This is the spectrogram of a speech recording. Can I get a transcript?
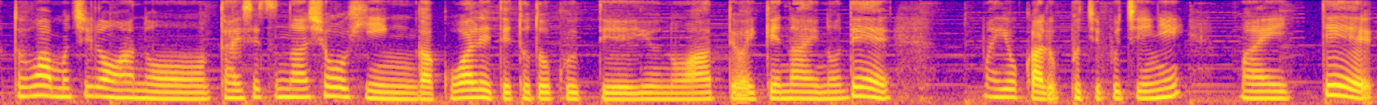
あとはもちろんあの大切な商品が壊れて届くっていうのはあってはいけないので、まあ、よくあるプチプチに巻いて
